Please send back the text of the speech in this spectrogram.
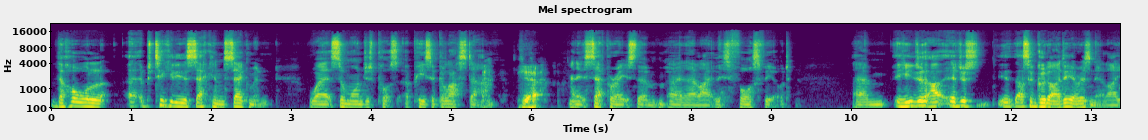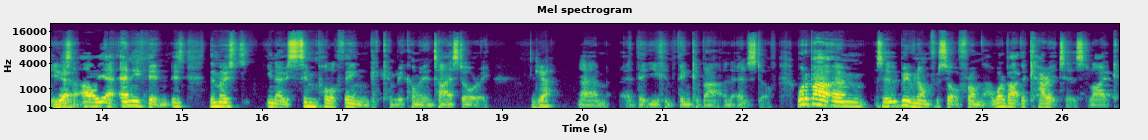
the whole, uh, particularly the second segment where someone just puts a piece of glass down yeah and it separates them and they're like this force field. Um, he just, uh, it just that's a good idea, isn't it? Like, Yeah. like, oh yeah, anything is the most you know simple thing can become an entire story. yeah um, that you can think about and, and stuff. What about um? So moving on from, sort of from that, what about the characters? Like,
